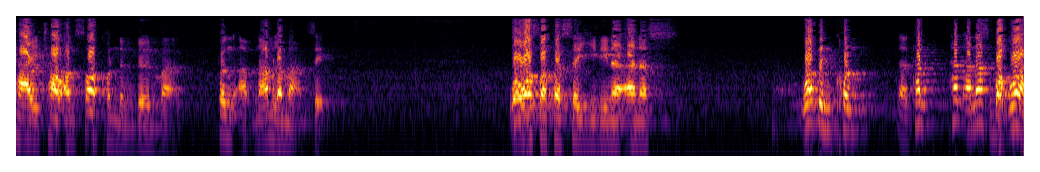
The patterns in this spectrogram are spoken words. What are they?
ชายชาวอันซอรคนหนึ่งเดินมา เพิ่งอาบน้ำละหมาดเสร็จวาวะซาฟัยดินาอานัส ว่าเป็นคนท่านท่านอานัสบอกว่า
